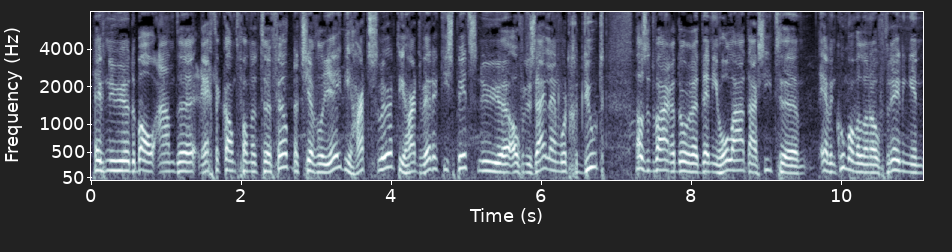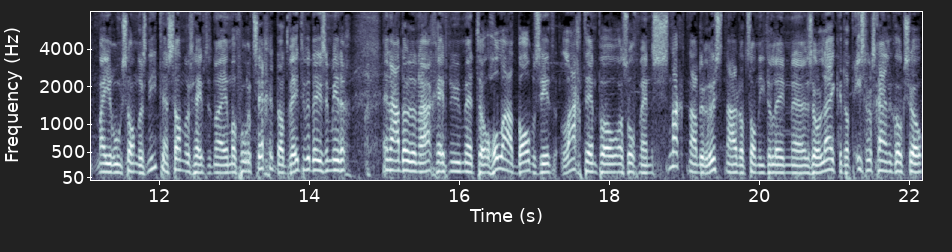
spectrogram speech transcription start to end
heeft nu de bal aan de rechterkant van het veld met Chevalier. Die hard sleurt, die hard werkt, die spits. Nu over de zijlijn wordt geduwd. Als het ware door Danny Holla. Daar ziet Erwin Koeman wel een overtreding in, maar Jeroen Sanders niet. En Sanders heeft het nou eenmaal voor het zeggen. Dat weten we deze middag. En ADO Den Haag heeft nu met Holla het balbezit. Laag tempo, alsof men snakt naar de rust. Nou, dat zal niet alleen zo lijken. Dat is waarschijnlijk ook zo.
